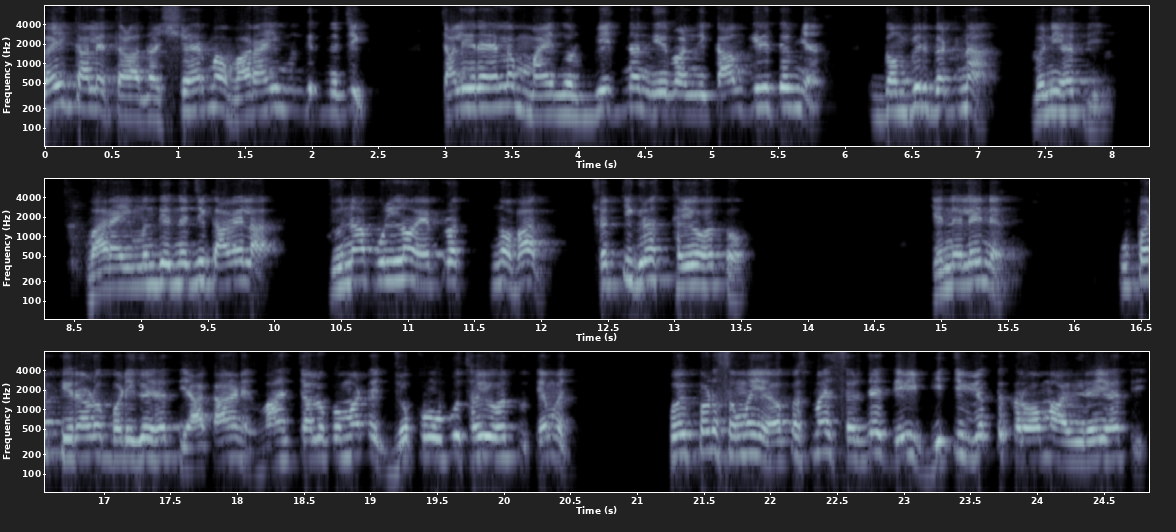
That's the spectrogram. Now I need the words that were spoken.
ગઈકાલે તળાજા શહેરમાં વારાહી મંદિર નજીક ચાલી રહેલા માઇનોર બ્રિજના નિર્માણની કામગીરી દરમિયાન ગંભીર ઘટના બની હતી. વારાહી મંદિર નજીક આવેલા જૂના પુલનો એપ્રોચનો ભાગ ક્ષતિગ્રસ્ત થયો હતો. જેને લઈને ઉપર તિરાડો પડી ગઈ હતી. આ કારણે વાહન ચાલકો માટે જોખમ ઊભું થયું હતું. તેમજ કોઈ પણ સમયે અકસ્માત સર્જાય તેવી ભીતિ વ્યક્ત કરવામાં આવી રહી હતી.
